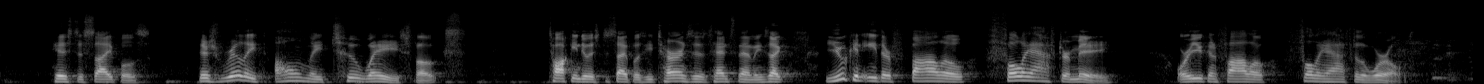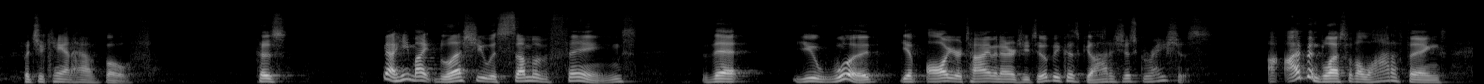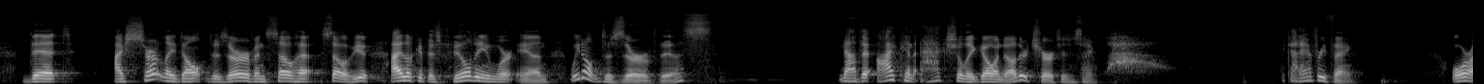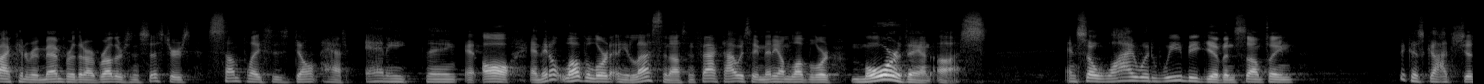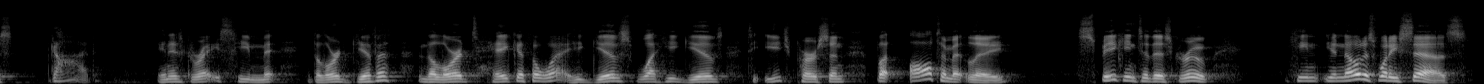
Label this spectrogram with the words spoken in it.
his disciples, there's really only two ways, folks. Talking to his disciples, he turns his attention to them. He's like, You can either follow fully after me, or you can follow fully after the world. But you can't have both. Because now, He might bless you with some of the things that you would give all your time and energy to because God is just gracious. I've been blessed with a lot of things that I certainly don't deserve, and so, so have you. I look at this building we're in, we don't deserve this. Now, that I can actually go into other churches and say, wow, they got everything. Or I can remember that our brothers and sisters, some places don't have anything at all, and they don't love the Lord any less than us. In fact, I would say many of them love the Lord more than us. And so, why would we be given something? Because God's just God. In his grace, he, the Lord giveth, and the Lord taketh away. He gives what he gives to each person. But ultimately, speaking to this group, he, you notice what he says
